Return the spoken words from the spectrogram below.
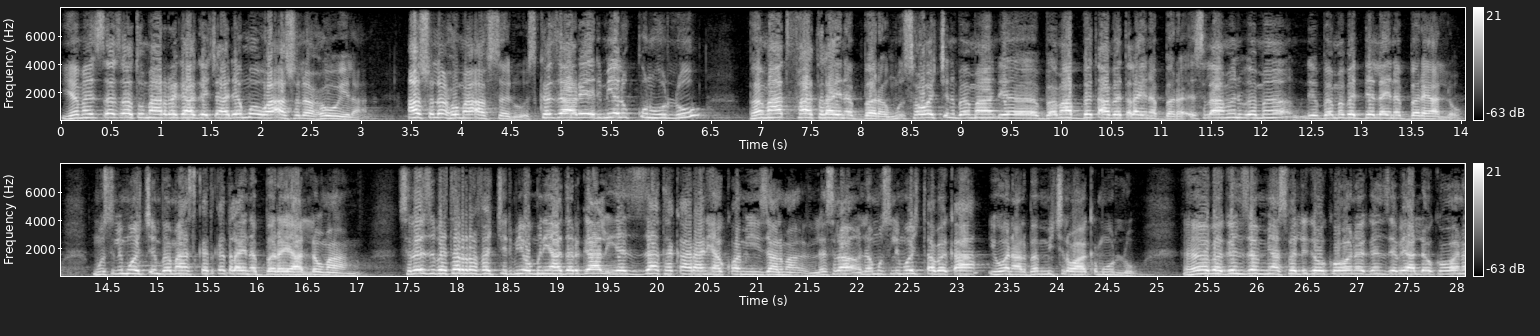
የመጸጸቱ ማረጋገጫ ደግሞ ወአስለሑ ይላል አስለሑ አፍሰዱ። እስከ ዛሬ እድሜ ልኩን ሁሉ በማጥፋት ላይ ነበረ። ሰዎችን በማበጣበጥ ላይ ነበረ። እስላምን በመበደል ላይ ነበረ ያለው። ሙስሊሞችን በማስቀጥቀጥ ላይ ነበረ ያለው ማለት ነው። ስለዚህ በተረፈች እድሜው ምን ያደርጋል? የዛ ተቃራኒ አቋም ይይዛል ማለት ነው። ለሙስሊሞች ጠበቃ ይሆናል በሚችለው አቅም ሁሉ። በገንዘብ የሚያስፈልገው ከሆነ ገንዘብ ያለው ከሆነ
